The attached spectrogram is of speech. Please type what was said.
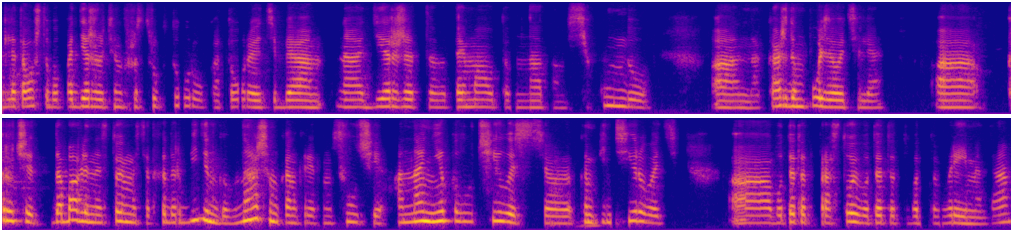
для того, чтобы поддерживать инфраструктуру, которая тебя держит э, тайм-аутом на там, секунду на каждом пользователе, Короче, добавленная стоимость от хедербидинга в нашем конкретном случае, она не получилась э, компенсировать а, вот этот простой, вот этот вот время, да.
